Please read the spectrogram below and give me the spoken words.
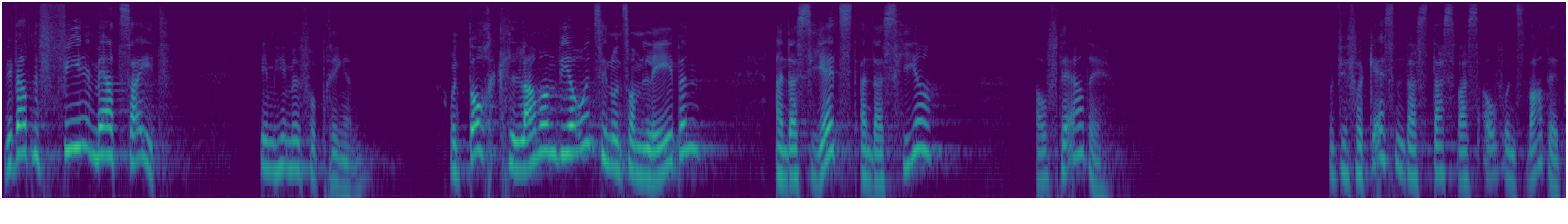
Wir werden viel mehr Zeit im Himmel verbringen. Und doch klammern wir uns in unserem Leben an das Jetzt, an das Hier auf der Erde. Und wir vergessen, dass das, was auf uns wartet,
